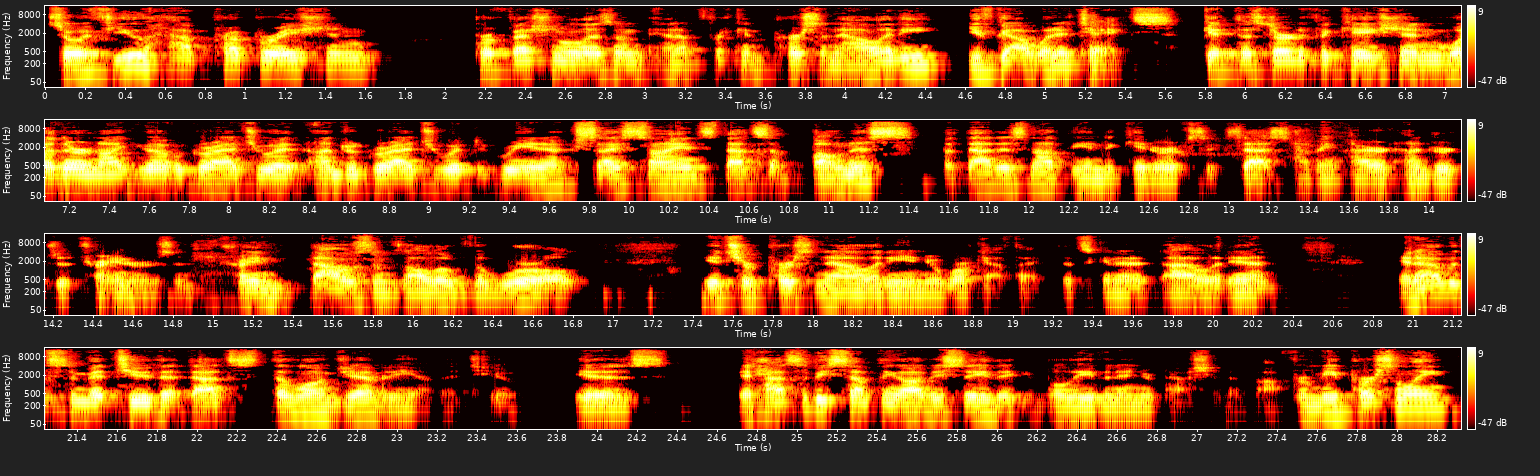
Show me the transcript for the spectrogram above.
So if you have preparation professionalism, and a freaking personality, you've got what it takes. Get the certification, whether or not you have a graduate, undergraduate degree in exercise science, that's a bonus, but that is not the indicator of success. Having hired hundreds of trainers and trained thousands all over the world, it's your personality and your work ethic that's going to dial it in. And I would submit to you that that's the longevity of it too, is it has to be something obviously that you believe in and you're passionate about. For me personally,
